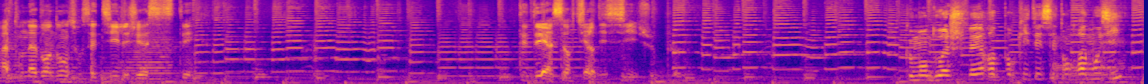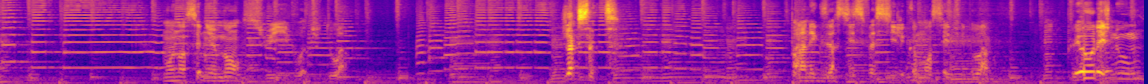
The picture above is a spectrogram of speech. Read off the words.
À ton abandon sur cette île, j'ai assisté. T'aider à sortir d'ici, je peux. Comment dois-je faire pour quitter cet endroit maudit? Mon enseignement, suivre, tu dois. J'accepte. Par un exercice facile, commencer, tu dois. Plus haut les genoux.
